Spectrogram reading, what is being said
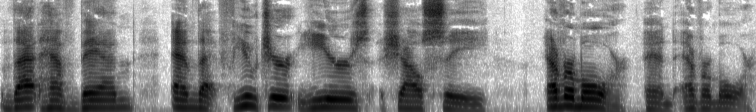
that have been, and that future years shall see, evermore and evermore.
